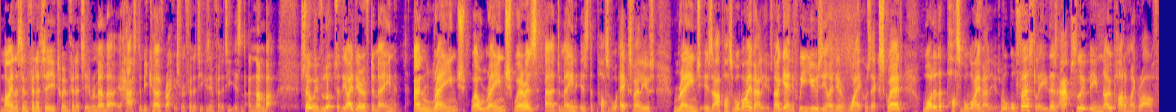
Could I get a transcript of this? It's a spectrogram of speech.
minus infinity to infinity. And remember, it has to be curved brackets for infinity because infinity isn't a number. So we've looked at the idea of domain and range. Well, range, whereas uh, domain is the possible x values, range is our possible y values. Now again, if we use the idea of y equals x squared, what are the possible y values? Well, well firstly, there's absolutely no part of my graph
